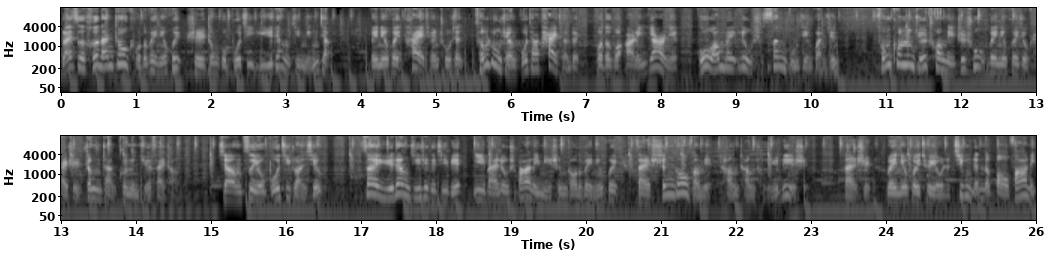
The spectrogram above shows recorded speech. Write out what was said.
来自河南周口的魏宁辉是中国搏击羽量级名将。魏宁辉泰拳出身，曾入选国家泰拳队，获得过2012年国王杯63公斤冠军。从昆仑决创立之初，魏宁辉就开始征战昆仑决赛场，向自由搏击转型。在羽量级这个级别，一百六十八厘米身高的魏宁辉在身高方面常常处于劣势，但是魏宁辉却有着惊人的爆发力，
